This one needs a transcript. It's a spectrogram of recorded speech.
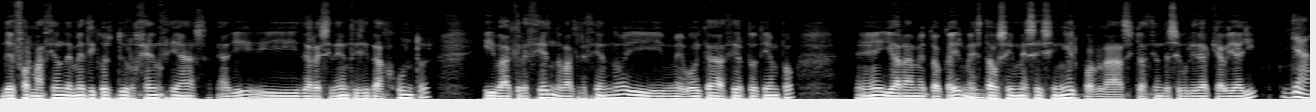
de formación de médicos de urgencias allí y de residentes y de adjuntos, y va creciendo, va creciendo y me voy cada cierto tiempo. Eh, y ahora me toca ir. Me he estado seis meses sin ir por la situación de seguridad que había allí. Ya.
